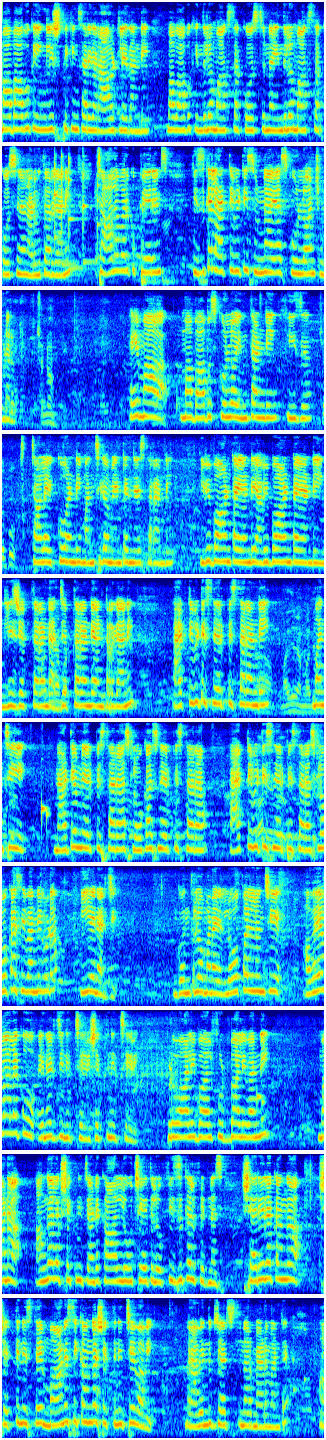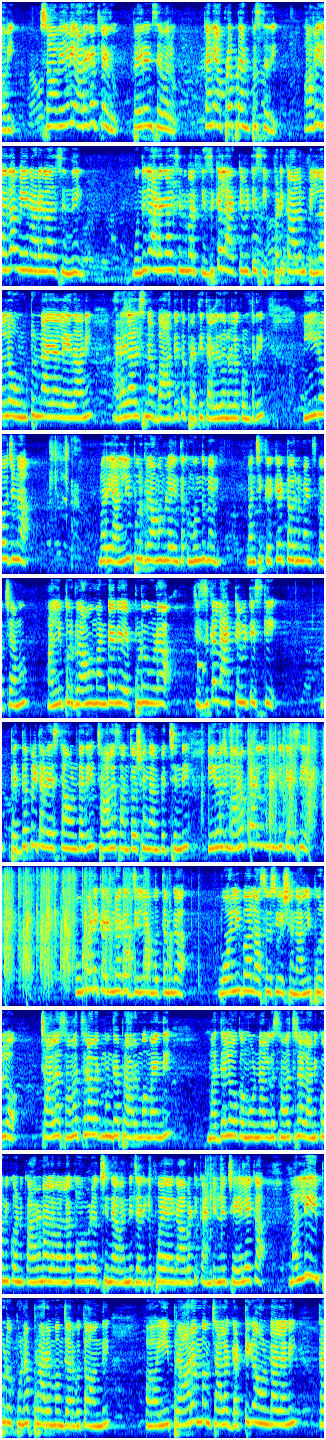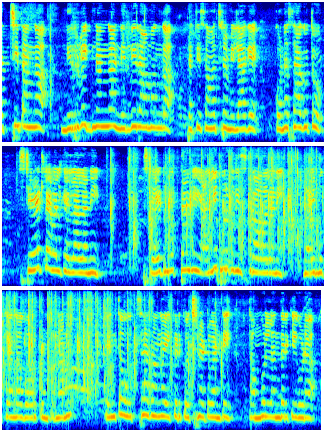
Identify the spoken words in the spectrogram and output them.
మా బాబుకి ఇంగ్లీష్ స్పీకింగ్ సరిగా రావట్లేదండి. మా బాబుకి ఇందులో మార్క్స్ తక్కువ వస్తున్నాయి ఇందులో మార్క్స్ తక్కువ వస్తున్నాయి అని అడుగుతారు. కానీ చాలా వరకు పేరెంట్స్ ఫిజికల్ యాక్టివిటీస్ ఉన్నాయా స్కూల్లో అని చూడరు. ఏ మా మా బాబు స్కూల్లో ఇంత అండి ఫీజు చాలా ఎక్కువ అండి మంచిగా మెయింటైన్ చేస్తారండి. ఇవి బాగుంటాయండి అవి బాగుంటాయండి ఇంగ్లీష్ చెప్తారండి అది చెప్తారండి అంటారు కానీ యాక్టివిటీస్ నేర్పిస్తారండి. మంచి నాట్యం నేర్పిస్తారా శ్లోకాస్ నేర్పిస్తారా యాక్టివిటీస్ నేర్పిస్తారా? శ్లోకాస్ ఇవన్నీ కూడా ఈ ఎనర్జీ. గొంతులో మన లోపల నుంచి అవయవాలకు ఎనర్జీనిచ్చేవి శక్తినిచ్చేవి. ఇప్పుడు వాలీబాల్ ఫుట్బాల్ ఇవన్నీ మన అంగాలకు శక్తినిచ్చే అంటే కాళ్ళు చేతులు ఫిజికల్ ఫిట్నెస్ శారీరకంగా శక్తినిస్తే మానసికంగా శక్తినిచ్చేవి అవి. మరి అవి ఎందుకు చేర్చుతున్నారు మేడం అంటే అవి. సో అవేవి అడగట్లేదు పేరెంట్స్ ఎవరు. కానీ అప్పుడప్పుడు అనిపిస్తుంది అవి కదా మెయిన్ అడగాల్సింది. ముందుగా అడగాల్సింది మరి ఫిజికల్ యాక్టివిటీస్ ఇప్పటి కాలం పిల్లల్లో ఉంటున్నాయా లేదా అని అడగాల్సిన బాధ్యత ప్రతి తల్లిదండ్రులకు ఉంటుంది. ఈ రోజున మరి అల్లీపూర్ గ్రామంలో ఇంతకు ముందు మేము మంచి క్రికెట్ టోర్నమెంట్స్కి వచ్చాము. అల్లీపూర్ గ్రామం అంటేనే ఎప్పుడు కూడా ఫిజికల్ యాక్టివిటీస్కి పెద్దపీట వేస్తూ ఉంటుంది. చాలా సంతోషంగా అనిపించింది. ఈరోజు మరొక అడుగు ముందుకేసి ఉమ్మడి కరీంనగర్ జిల్లా మొత్తంగా వాలీబాల్ అసోసియేషన్ అల్లిపూర్లో చాలా సంవత్సరాలకు ముందే ప్రారంభమైంది. మధ్యలో ఒక మూడు నాలుగు సంవత్సరాలు అనుకోని కొన్ని కారణాల వల్ల కోవిడ్ వచ్చింది. అవన్నీ జరిగిపోయాయి కాబట్టి కంటిన్యూ చేయలేక మళ్ళీ ఇప్పుడు పునఃప్రారంభం జరుగుతూ ఉంది. ఈ ప్రారంభం చాలా గట్టిగా ఉండాలని ఖచ్చితంగా నిర్విఘ్నంగా నిర్విరామంగా ప్రతి సంవత్సరం ఇలాగే కొనసాగుతూ స్టేట్ లెవెల్కి వెళ్ళాలని స్టేట్ మొత్తాన్ని అల్లిపూర్కు తీసుకురావాలని మరి ముఖ్యంగా కోరుకుంటున్నాను. ఎంతో ఉత్సాహంగా ఇక్కడికి వచ్చినటువంటి తమ్ముళ్ళందరికీ కూడా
